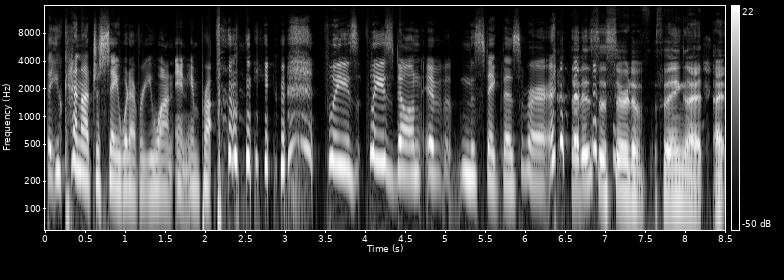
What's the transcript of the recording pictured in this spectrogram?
that you cannot just say whatever you want in improv. Please please don't mistake this for that is the sort of thing that I,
